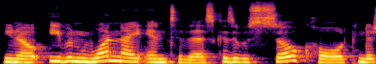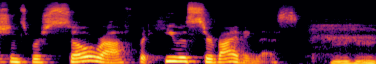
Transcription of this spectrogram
you know, even one night into this because it was so cold, conditions were so rough, but he was surviving this. Mm-hmm.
